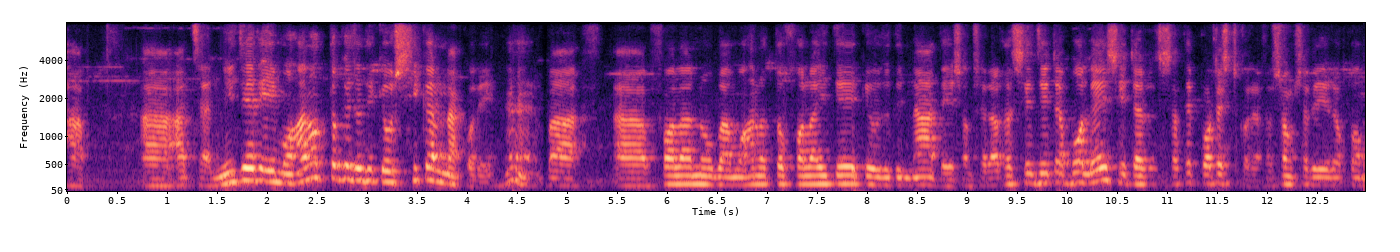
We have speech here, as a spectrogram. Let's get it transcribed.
ভাব। আচ্ছা নিজের এই মহানত্বকে যদি কেউ স্বীকার না করে হ্যাঁ বা ফলানো বা মহানত্ব ফলাইতে কেউ যদি না দেয় সংসারে, অর্থাৎ সে যেটা বলে সেটার সাথে প্রটেস্ট করে, অর্থাৎ সংসারে এরকম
